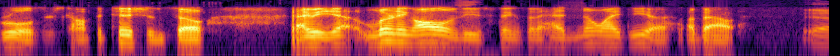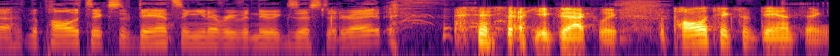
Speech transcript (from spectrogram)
rules. There's competition. So, I mean, yeah, learning all of these things that I had no idea about. Yeah, the politics of dancing you never even knew existed, right? exactly. The politics of dancing.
